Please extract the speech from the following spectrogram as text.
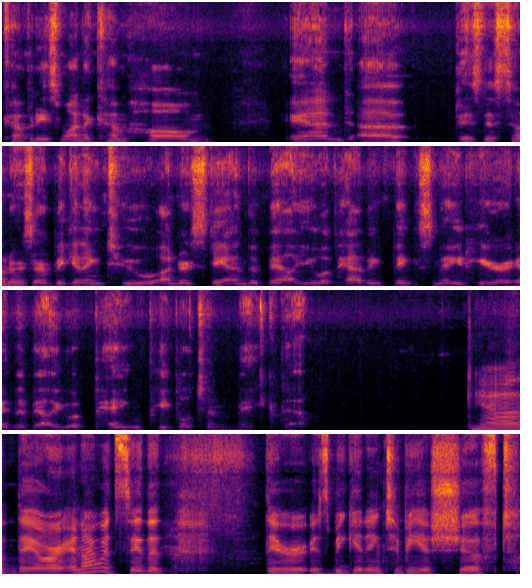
Companies want to come home, and uh, business owners are beginning to understand the value of having things made here and the value of paying people to make them. Yeah, they are, and I would say that there is beginning to be a shift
